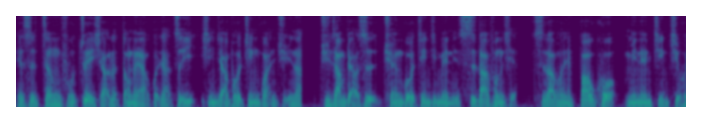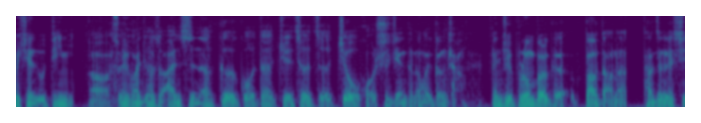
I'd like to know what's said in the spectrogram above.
也是增幅最小的东南亚国家之一。新加坡金管局呢？局长表示，全国经济面临四大风险，四大风险包括明年经济会陷入低迷哦，所以换句话说，暗示呢，各国的决策者救火时间可能会更长。根据 Bloomberg 报道呢，他这个新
